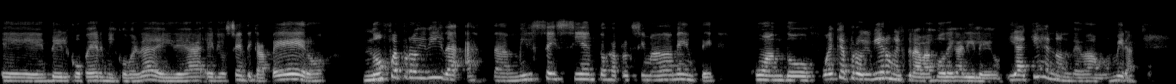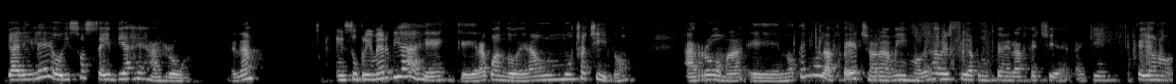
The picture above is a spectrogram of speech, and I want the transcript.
del Copérnico, ¿verdad? De idea heliocéntrica, pero no fue prohibida hasta 1600 aproximadamente, cuando fue que prohibieron el trabajo de Galileo. Y aquí es en donde vamos. Mira, Galileo hizo seis viajes a Roma, ¿verdad? En su primer viaje, que era cuando era un muchachito, a Roma. Eh, no tengo la fecha ahora mismo, deja ver si apunté la fecha aquí. Es que yo, no,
